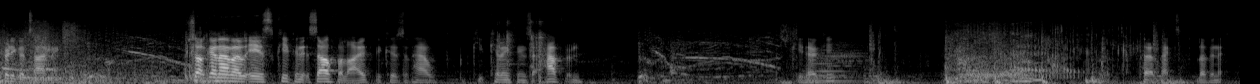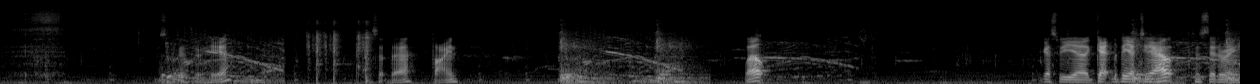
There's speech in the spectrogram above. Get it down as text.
pretty good timing. Shotgun ammo is keeping itself alive because of how we keep killing things that have them. Okie dokie. Perfect. Loving it. So we'll go through here. What's up there? Fine. Well, guess we uh, get the BFG out, considering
